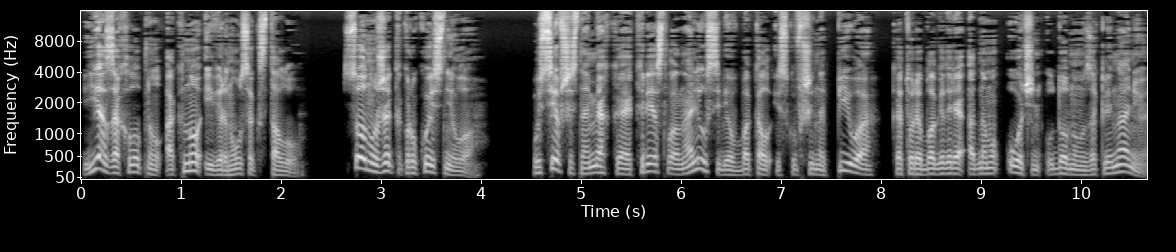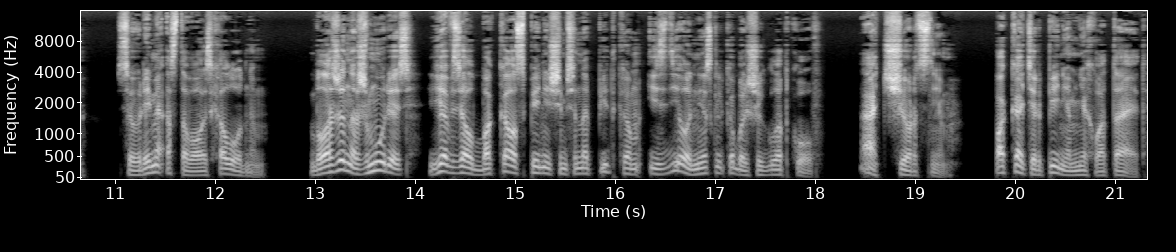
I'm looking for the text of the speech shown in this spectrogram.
я захлопнул окно и вернулся к столу. Сон уже как рукой сняло. Усевшись на мягкое кресло, налил себе в бокал из кувшина пива, которое благодаря одному очень удобному заклинанию все время оставалось холодным. Блаженно жмурясь, я взял бокал с пенящимся напитком и сделал несколько больших глотков. А черт с ним. Пока терпения мне хватает.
